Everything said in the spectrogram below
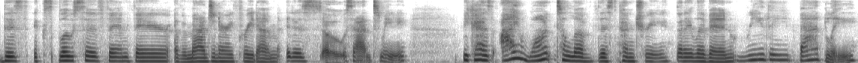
This explosive fanfare of imaginary freedom. It is so sad to me because I want to love this country that I live in really badly.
